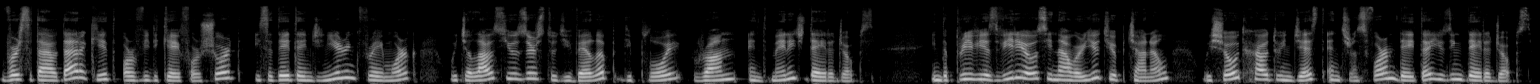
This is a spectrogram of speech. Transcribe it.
Versatile Data Kit, or VDK for short, is a data engineering framework which allows users to develop, deploy, run, and manage data jobs. In the previous videos in our YouTube channel, we showed how to ingest and transform data using data jobs.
